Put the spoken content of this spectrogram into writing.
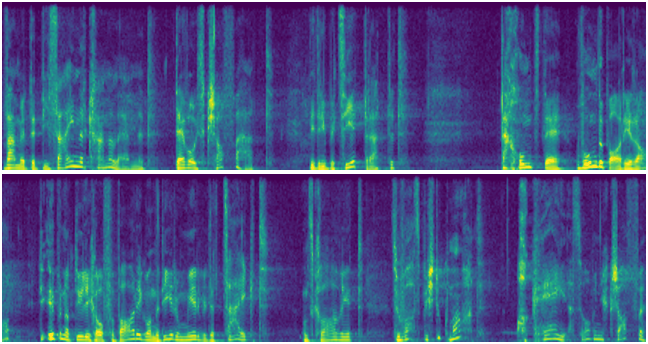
wenn wir den Designer kennenlernen, der, der uns geschaffen hat, wieder in Beziehung treten, dann kommt der wunderbare Rat, die übernatürliche Offenbarung, die er dir und mir wieder zeigt, uns klar wird, zu was bist du gemacht? Okay, so bin ich geschaffen.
